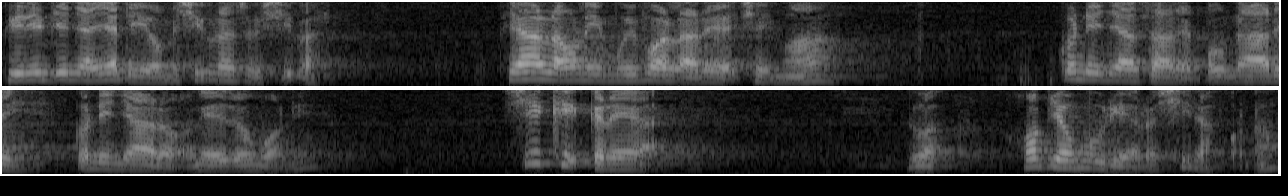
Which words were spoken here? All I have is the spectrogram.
ဖြေရင်ပညာရက်တွေရောမရှိဘူးလားဆိုရှိပါတယ် ဖះလောင်းလေးမွေးဖွားလာတဲ့အချိန်မှာကုဏ္ဏညစားတဲ့ပုံနာတွေကုဏ္ဏညတော့အငယ်ဆုံးပေါ့လေရှေးခေတ်ကလေးကသူကဟောပြောမှုတွေကတော့ရှိတာပေါ့နော်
